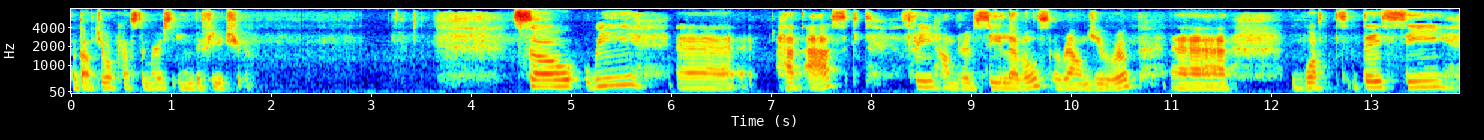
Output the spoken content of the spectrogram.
about your customers in the future. So we uh, have asked 300 C levels around Europe. Uh, what they see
